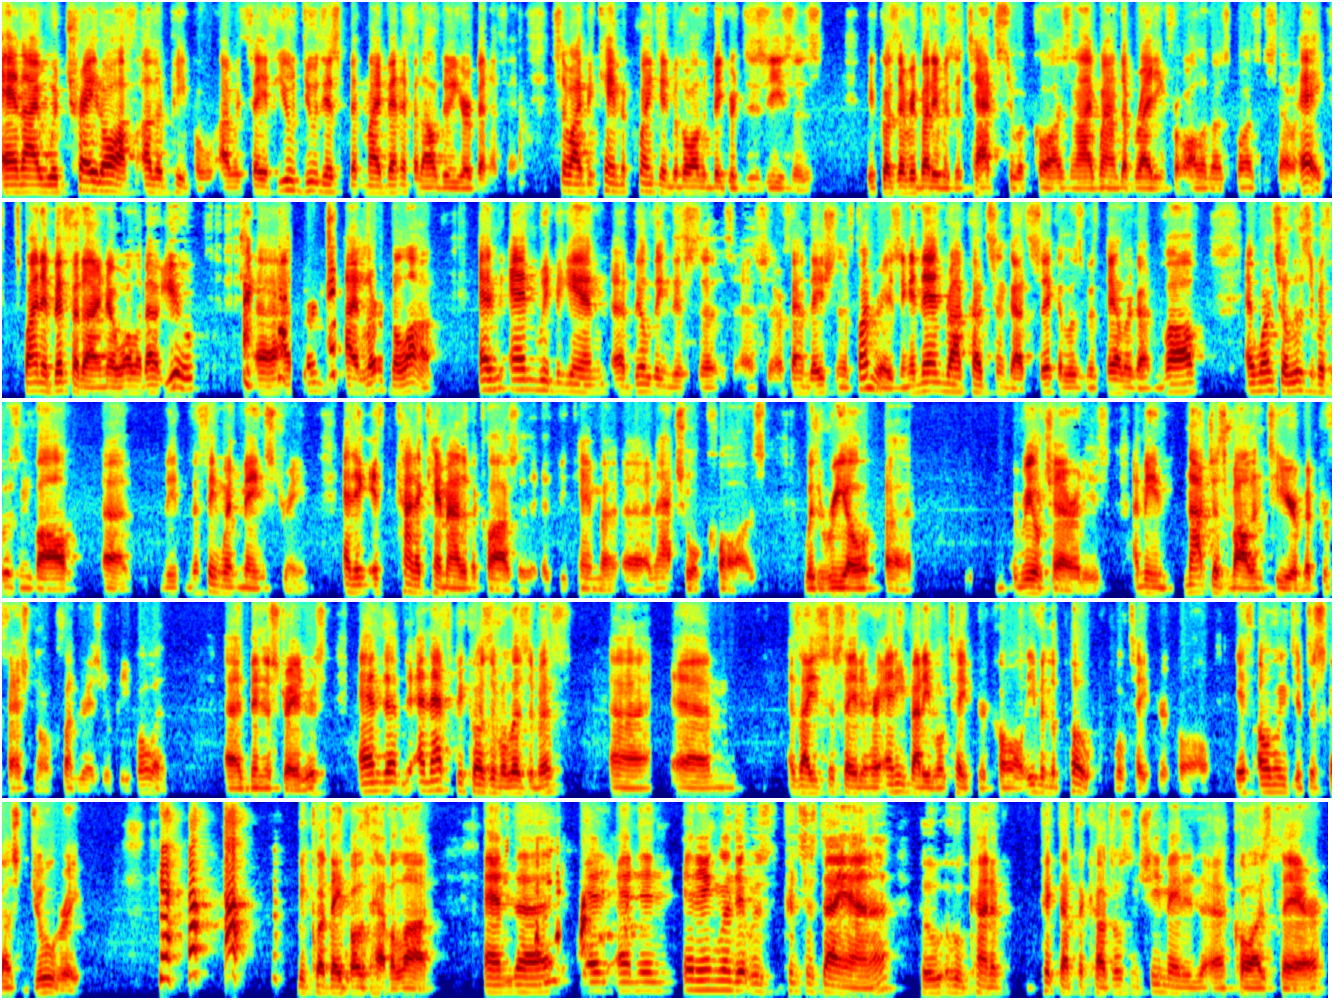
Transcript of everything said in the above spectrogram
And I would trade off other people. I would say, if you do this, but my benefit, I'll do your benefit. So I became acquainted with all the bigger diseases because everybody was attached to a cause, and I wound up writing for all of those causes. So hey, spina bifida, I know all about you. Uh, I, learned, I learned a lot and and we began uh, building this uh, uh, foundation of fundraising. And then Rock Hudson got sick. Elizabeth Taylor got involved, and once Elizabeth was involved, uh, the the thing went mainstream, and it, it kind of came out of the closet. It became a, an actual cause with real uh, real charities. I mean, not just volunteer, but professional fundraiser people and administrators, and uh, and that's because of Elizabeth. Um, as I used to say to her, anybody will take your call. Even the Pope will take your call, if only to discuss jewelry, because they both have a lot. And uh, and and in in England, it was Princess Diana who who kind of picked up the cudgels, and she made it a cause there.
